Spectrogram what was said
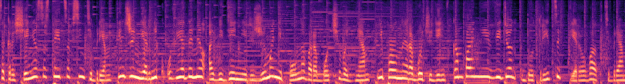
Сокращение состоится в сентябре. Инженерник уведомил о введении режима неполного рабочего дня. Неполный рабочий день в компании введен до 31 октября.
